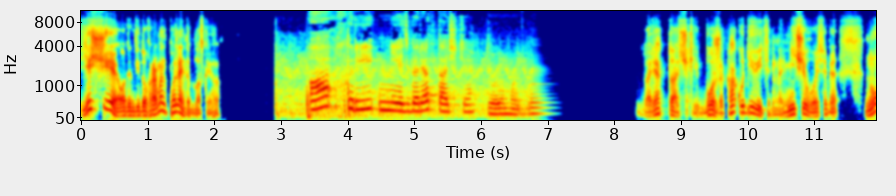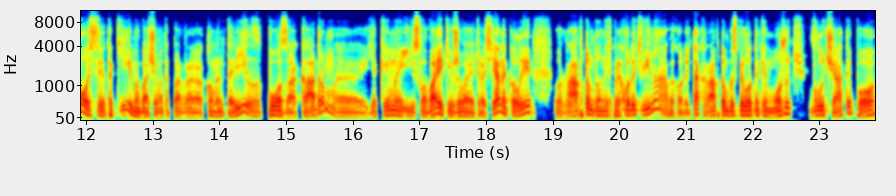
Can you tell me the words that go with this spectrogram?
Є ще один відеофрагмент. Погляньте, будь ласка, його. Охренеть, горят тачки. Твою мать. Горять тачки. Боже, як удивительно. Нічого собі. Ну, ось такі ми бачимо тепер е, коментарі поза кадром, е, якими і слова, які вживають росіяни, коли раптом до них приходить війна. Виходить так, раптом безпілотники можуть влучати по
